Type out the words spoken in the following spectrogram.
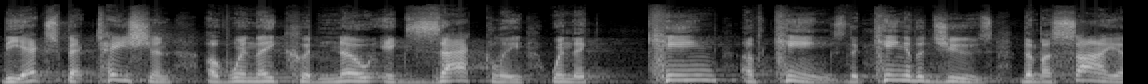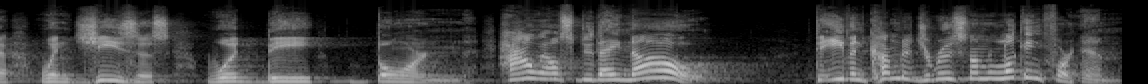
the expectation of when they could know exactly when the King of Kings, the King of the Jews, the Messiah, when Jesus would be born. How else do they know to even come to Jerusalem looking for him?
